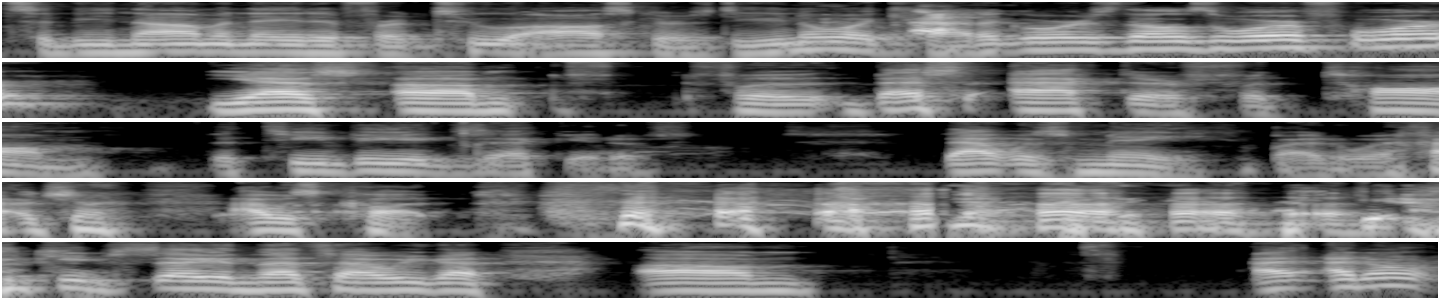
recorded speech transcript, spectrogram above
to be nominated for two Oscars. Do you know what categories those were for? Yes, um, for best actor for Tom, the TV executive. That was me, by the way. I, was cut. I keep saying that's how we got. Um, I, I don't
